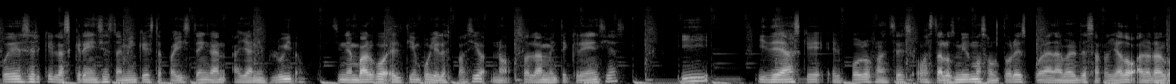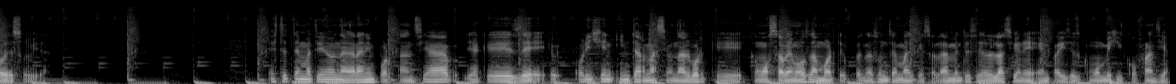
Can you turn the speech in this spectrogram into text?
puede ser que las creencias también que este país tengan hayan influido. Sin embargo, el tiempo y el espacio no, solamente creencias y ideas que el pueblo francés o hasta los mismos autores puedan haber desarrollado a lo largo de su vida. Este tema tiene una gran importancia ya que es de origen internacional porque como sabemos la muerte pues no es un tema que solamente se relacione en países como México o Francia,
